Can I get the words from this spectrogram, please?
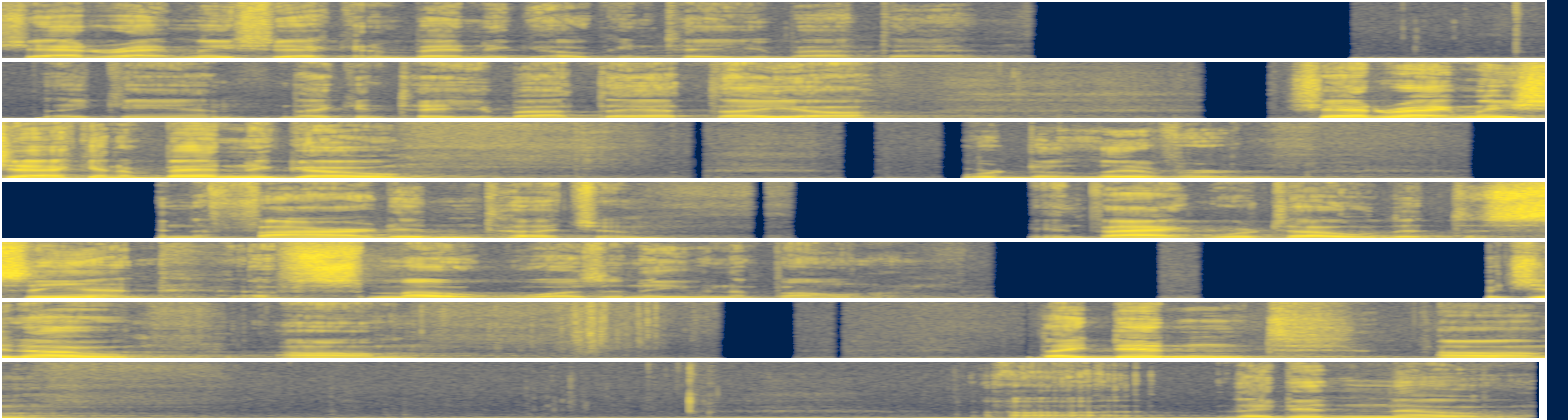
Shadrach, Meshach, and Abednego can tell you about that. They can. They can tell you about that. They, uh, Shadrach, Meshach, and Abednego were delivered, and the fire didn't touch them. In fact, we're told that the scent of smoke wasn't even upon them. But you know, um, they didn't. Um, uh, they didn't know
